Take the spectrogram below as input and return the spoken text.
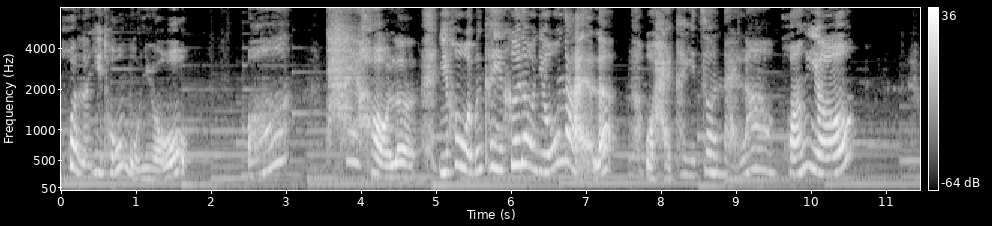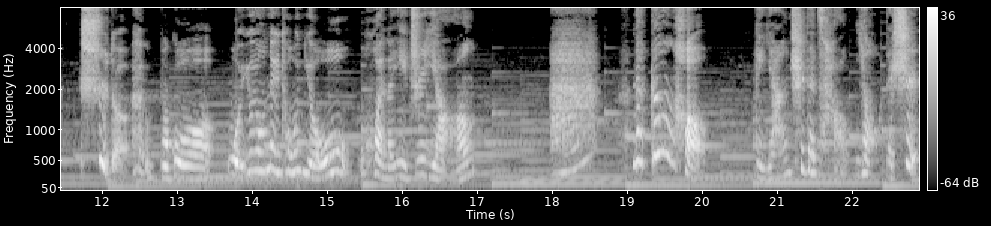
换了一头母牛。哦，太好了，以后我们可以喝到牛奶了。我还可以做奶酪、黄油。是的，不过我又用那头牛换了一只羊。啊，那更好！给羊吃的草有的是，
